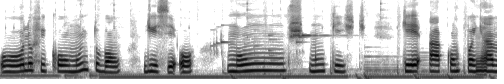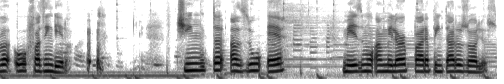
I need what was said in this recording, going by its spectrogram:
O olho ficou muito bom, disse o Munkist, que acompanhava o fazendeiro. Tinta azul é mesmo a melhor para pintar os olhos.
